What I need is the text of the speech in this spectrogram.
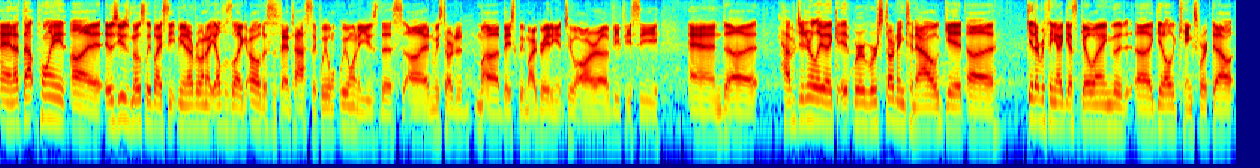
and at that point, it was used mostly by SeatMe, and everyone at Yelp was like, oh, this is fantastic, we, we want to use this. And we started basically migrating it to our VPC, and have generally, like, it, we're, we're starting to now get, uh, get everything, I guess, going, the, uh, get all the kinks worked out,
